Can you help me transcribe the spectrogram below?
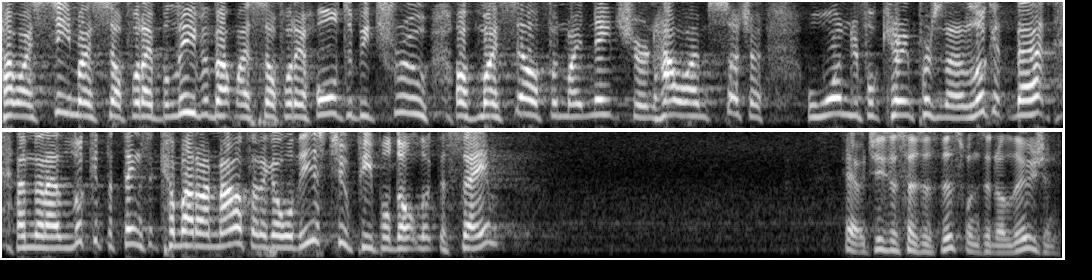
how I see myself, what I believe about myself, what I hold to be true of myself and my nature, and how I'm such a wonderful, caring person. And I look at that, and then I look at the things that come out of my mouth, and I go, well, these two people don't look the same. Yeah, what Jesus says is this one's an illusion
